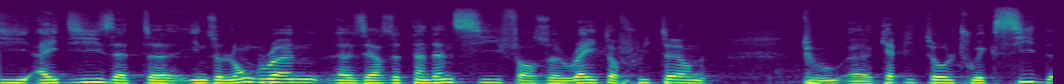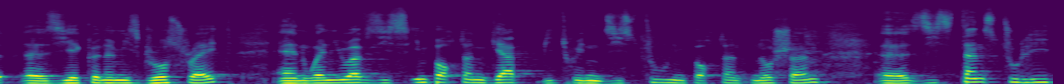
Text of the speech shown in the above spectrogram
the idea that uh, in the long run, uh, there's a tendency for the rate of return to uh, capital to exceed uh, the economy's growth rate. And when you have this important gap between these two important notions, uh, this tends to lead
